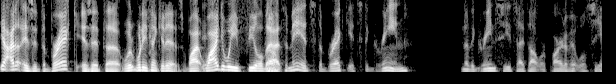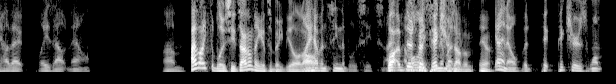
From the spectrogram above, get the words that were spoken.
Yeah, I don't. Is it the brick? Is it the? What, what do you think it is? Why? Why do we feel Well, that? to me it's the brick, it's the green. You know, the green seats I thought were part of it. We'll see how that plays out now. Um, I like the blue seats. I don't think it's a big deal at all. I haven't seen the blue seats. Well, I, there's been pictures on- of them. Yeah. Yeah, I know, but pic- pictures won't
